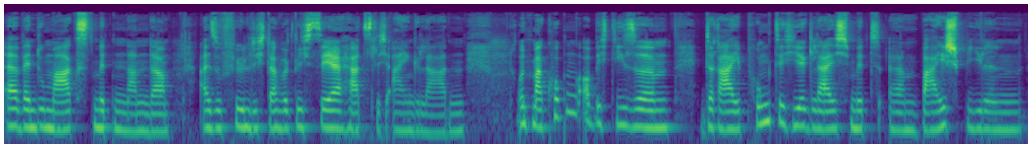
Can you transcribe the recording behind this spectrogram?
äh, wenn du magst, miteinander. Also fühl dich da wirklich sehr herzlich eingeladen und mal gucken, ob ich diese drei Punkte hier gleich mit ähm, Beispielen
